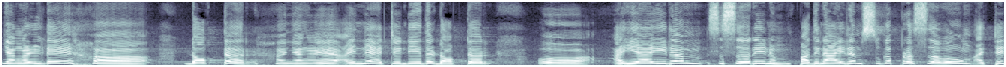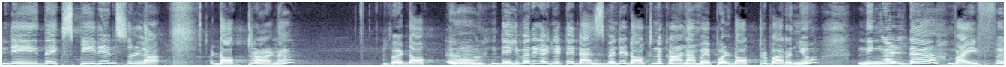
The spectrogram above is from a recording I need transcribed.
ഞങ്ങളുടെ ഡോക്ടർ ഞങ്ങൾ എന്നെ അറ്റൻഡ് ചെയ്ത ഡോക്ടർ അയ്യായിരം സിസേറിയനും പതിനായിരം സുഖപ്രസവവും അറ്റൻഡ് ചെയ്ത എക്സ്പീരിയൻസ് ഉള്ള ഡോക്ടറാണ്. ഇപ്പോൾ ഡോക്ടർ ഡെലിവറി കഴിഞ്ഞിട്ട് എന്റെ ഹസ്ബൻഡ് ഡോക്ടറിനെ കാണാൻ പോയപ്പോൾ ഡോക്ടർ പറഞ്ഞു നിങ്ങളുടെ വൈഫ്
